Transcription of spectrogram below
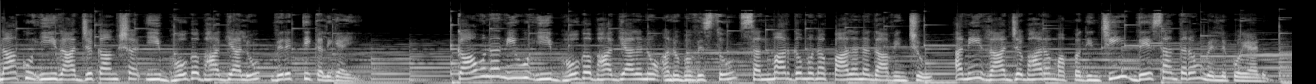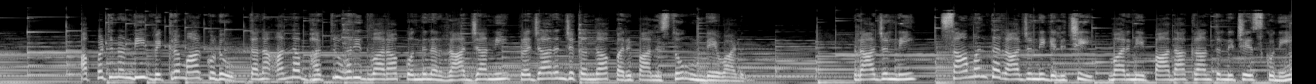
నాకు ఈ రాజ్యకాంక్ష ఈ భోగభాగ్యాలు విరక్తి కలిగాయి. కావున నీవు ఈ భోగభాగ్యాలను అనుభవిస్తూ సన్మార్గమున పాలన గావించు అని రాజ్యభారం అప్పగించి దేశాంతరం వెళ్ళిపోయాడు అప్పటి నుండి విక్రమార్కుడు తన అన్న భర్తృహరి ద్వారా పొందిన రాజ్యాన్ని ప్రజారంజకంగా పరిపాలిస్తూ ఉండేవాడు. రాజుల్ని సామంత రాజుల్ని గెలిచి వారిని పాదాక్రాంతుల్ని చేసుకుని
